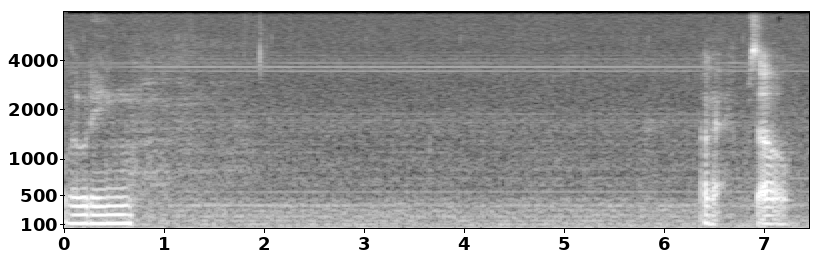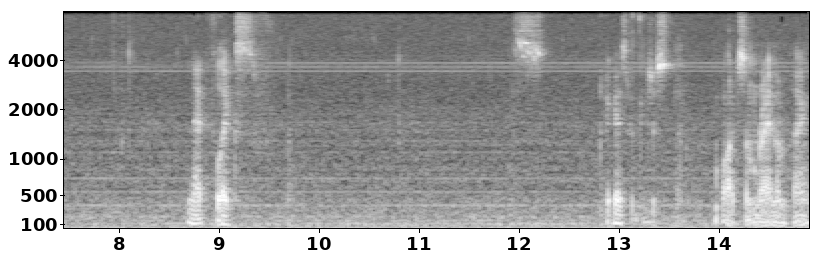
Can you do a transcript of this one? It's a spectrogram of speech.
Loading. Okay, so Netflix. I guess we could just watch some random thing.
